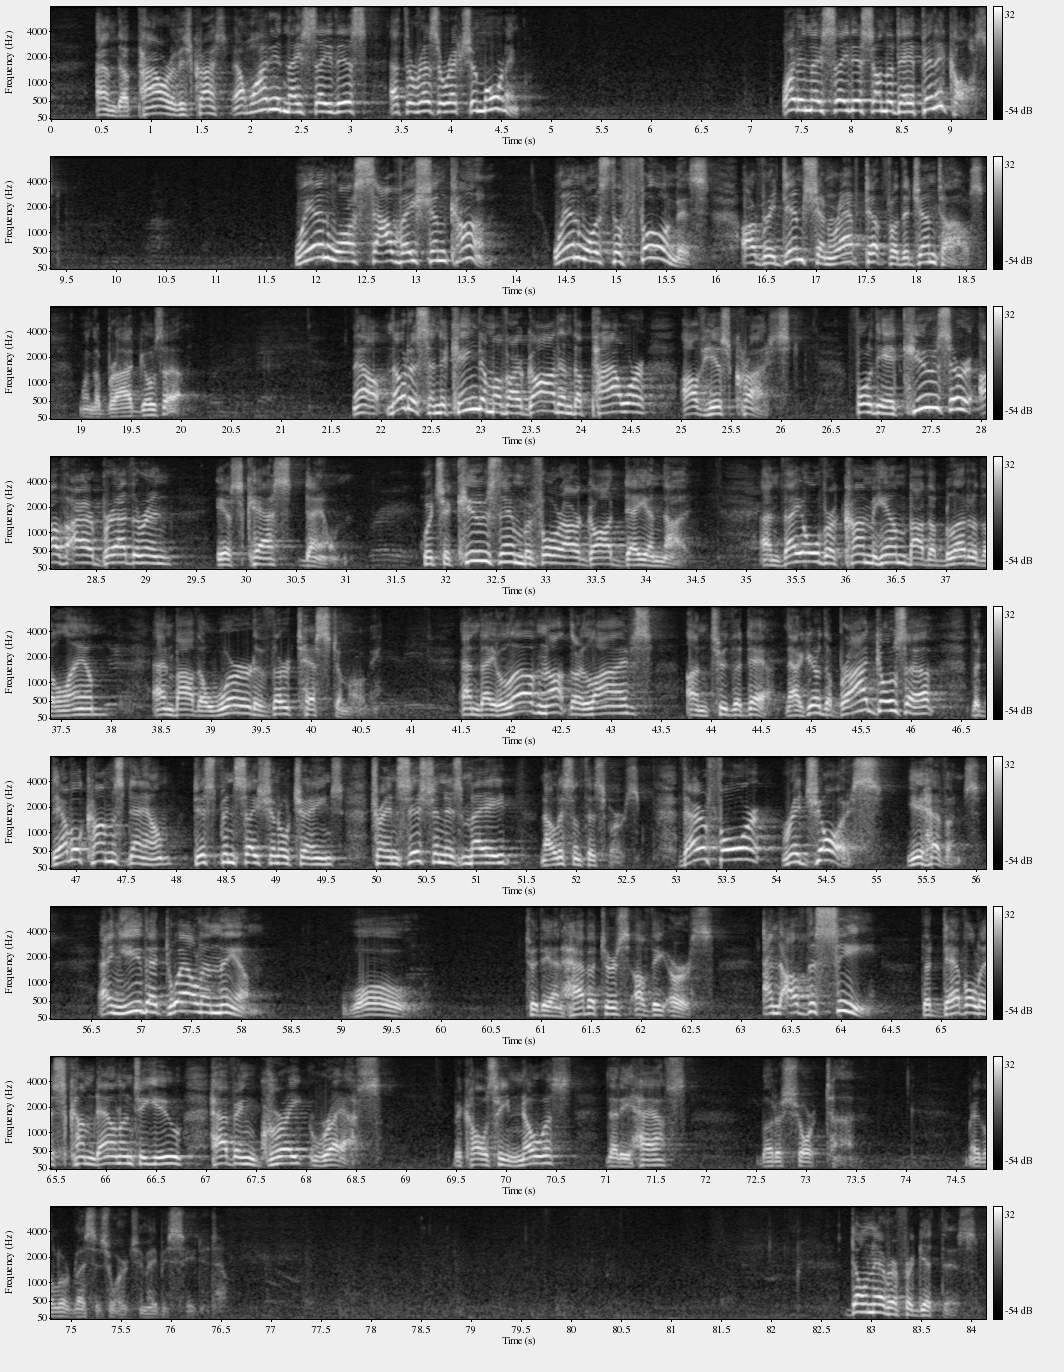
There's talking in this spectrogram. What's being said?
and the power of his Christ. Now, why didn't they say this at the resurrection morning? Why didn't they say this on the day of Pentecost? When was salvation come? When was the fullness of redemption wrapped up for the Gentiles? When the bride goes up. Now, notice in the kingdom of our God and the power of his Christ. For the accuser of our brethren is cast down, which accuse them before our God day and night. And they overcome him by the blood of the Lamb and by the word of their testimony and they love not their lives unto the death. Now, here the bride goes up, the devil comes down, dispensational change, transition is made. Now, listen to this verse. Therefore, rejoice, ye heavens, and ye that dwell in them. Woe to the inhabitants of the earth and of the sea. The devil is come down unto you, having great wrath, because he knoweth that he hath but a short time. May the Lord bless his words. You may be seated. Don't ever forget this.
